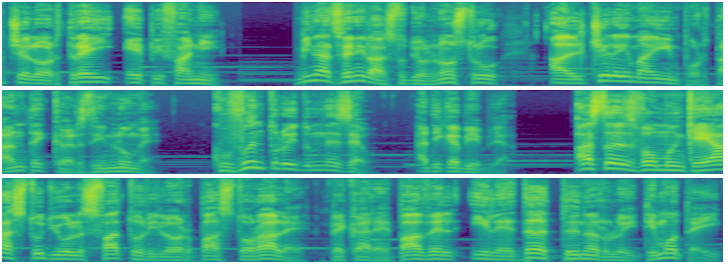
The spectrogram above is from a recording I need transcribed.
celor trei Epifanii. Bine ați venit la studiul nostru al celei mai importante cărți din lume, Cuvântul lui Dumnezeu, adică Biblia. Astăzi vom încheia studiul sfaturilor pastorale pe care Pavel îi le dă tânărului Timotei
